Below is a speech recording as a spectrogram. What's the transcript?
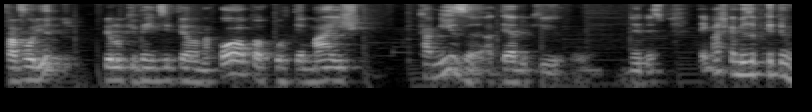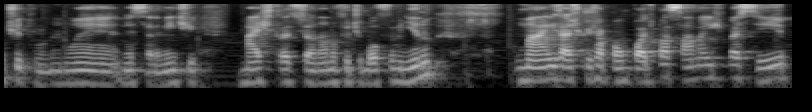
favorito, pelo que vem desempenhando na Copa, por ter mais camisa até do que tem mais camisa porque tem um título, né? não é necessariamente mais tradicional no futebol feminino, mas acho que o Japão pode passar, mas vai ser,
